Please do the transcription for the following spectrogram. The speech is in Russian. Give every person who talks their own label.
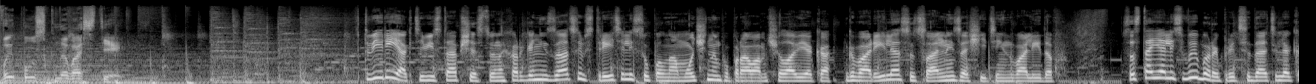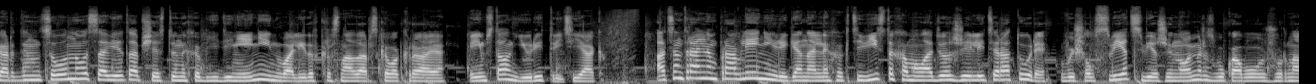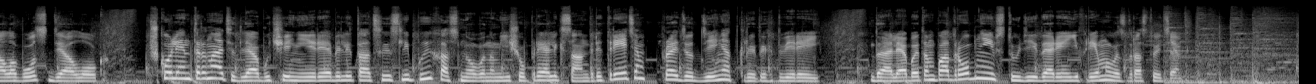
Speaker 1: Выпуск новостей.
Speaker 2: В Твери активисты общественных организаций встретились с уполномоченным по правам человека, говорили о социальной защите инвалидов. Состоялись выборы председателя Координационного совета общественных объединений инвалидов Краснодарского края. Им стал Юрий Третьяк. О Центральном правлении региональных активистах, о молодежи и литературе вышел в свет свежий номер звукового журнала ВОЗ «Диалог». В школе-интернате для обучения и реабилитации слепых, основанном еще при Александре III, пройдет День открытых дверей. Далее об этом подробнее в студии Дарья Ефремова. Здравствуйте.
